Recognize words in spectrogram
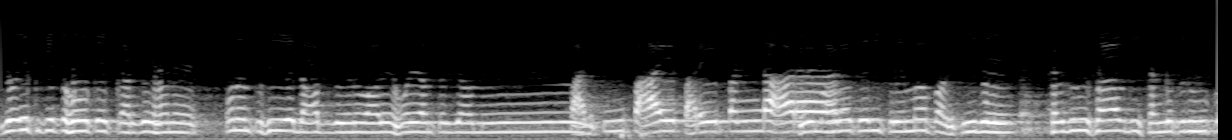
ਜੋ ਇੱਕ ਚਿੱਤ ਹੋ ਕੇ ਕਰਦੇ ਹਨ ਉਹਨਾਂ ਤੁਸੀਂ ਇਹ ਦਾਤ ਦੇਣ ਵਾਲੇ ਹੋਏ ਅੰਤਰਜਾਮੀ। ਭਗਤੀ ਪਾਏ ਭਰੇ ਪੰਡਾਰ ਤੇ ਮਾਰਾ ਤੇਰੀ ਪ੍ਰੇਮਾ ਭਗਤੀ ਦੇ। ਸਤਿਗੁਰੂ ਸਾਹਿਬ ਦੀ ਸੰਗਤ ਰੂਪ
